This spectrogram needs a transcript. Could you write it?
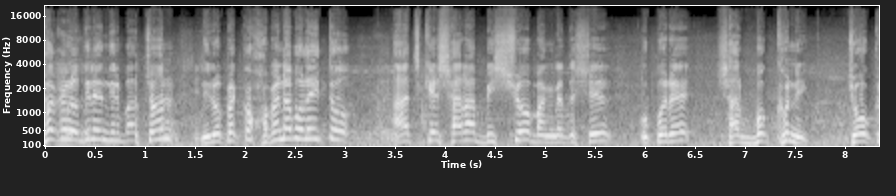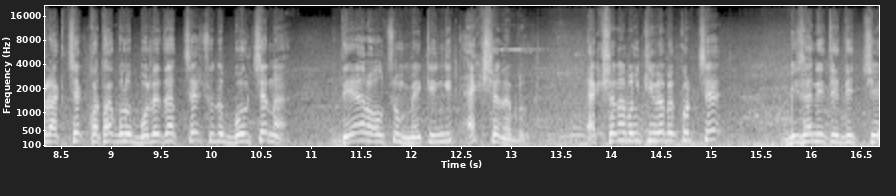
সরকারের অধীনে নির্বাচন নিরপেক্ষ হবে না বলেই তো আজকে সারা বিশ্ব বাংলাদেশের উপরে সার্বক্ষণিক চোখ রাখছে, কথাগুলো বলে যাচ্ছে, শুধু বলছে না they are also making it actionable actionable কীভাবে করছে? ভিসা নীতি দিচ্ছে,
